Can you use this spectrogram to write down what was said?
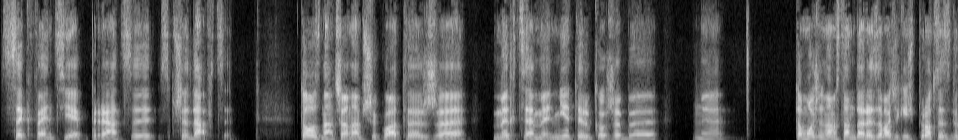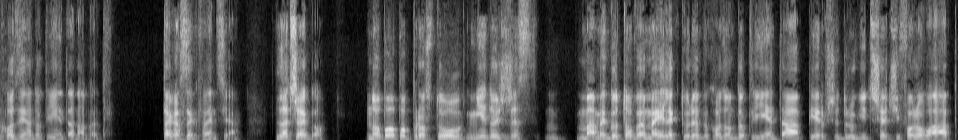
sekwencję pracy sprzedawcy. To oznacza na przykład, że my chcemy nie tylko, żeby e, to może nam standaryzować jakiś proces wychodzenia do klienta nawet. Taka sekwencja. Dlaczego? No bo po prostu nie dość, że mamy gotowe maile, które wychodzą do klienta pierwszy, drugi, trzeci follow-up,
